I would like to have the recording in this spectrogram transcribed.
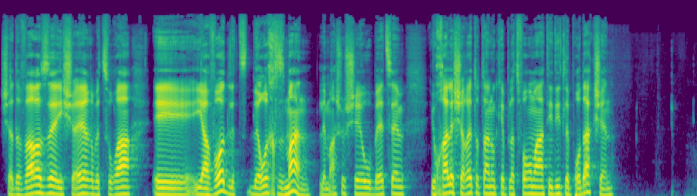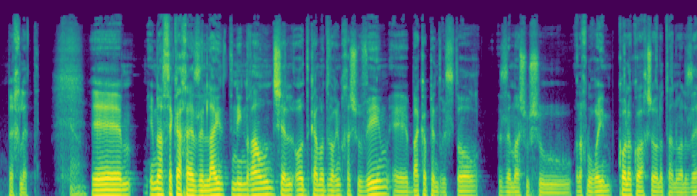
שהדבר הזה יישאר בצורה, אה, יעבוד לאורך זמן, למשהו שהוא בעצם יוכל לשרת אותנו כפלטפורמה עתידית ל production. בהחלט. כן. אמ, אם נעשה ככה איזה lightning round של עוד כמה דברים חשובים, אה, Backup and Restore זה משהו שהוא, אנחנו רואים כל לקוח שואל אותנו על זה.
